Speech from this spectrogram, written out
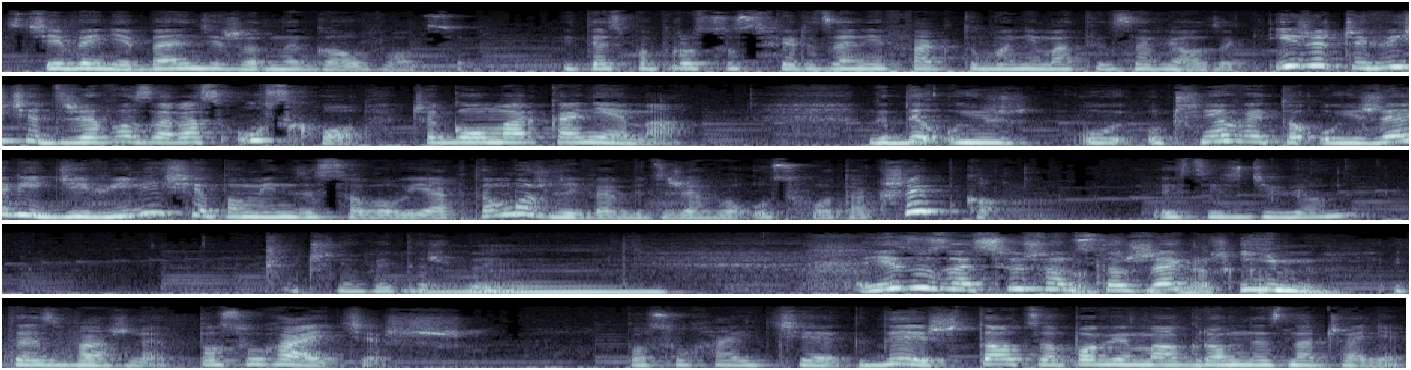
z ciebie nie będzie żadnego owocu. I to jest po prostu stwierdzenie faktu, bo nie ma tych zawiązek. I rzeczywiście drzewo zaraz uschło, czego u Marka nie ma. Gdy ujrz- u- uczniowie to ujrzeli, dziwili się pomiędzy sobą, jak to możliwe, by drzewo uschło tak szybko. Jesteś zdziwiony? Uczniowie też byli. Mm, Jezus zaś słysząc to rzekł im, i to jest ważne, posłuchajcież, posłuchajcie, gdyż to, co powiem, ma ogromne znaczenie.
